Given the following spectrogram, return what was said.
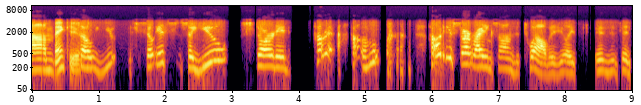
Um, Thank you. So you, so it's so you started. How did how how did you start writing songs at twelve? Is you like is it,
